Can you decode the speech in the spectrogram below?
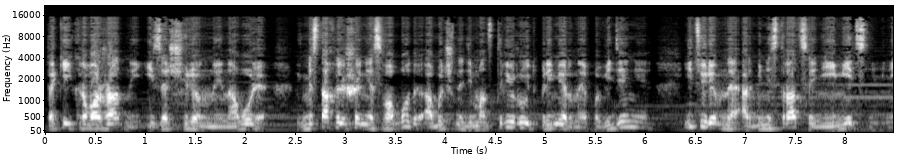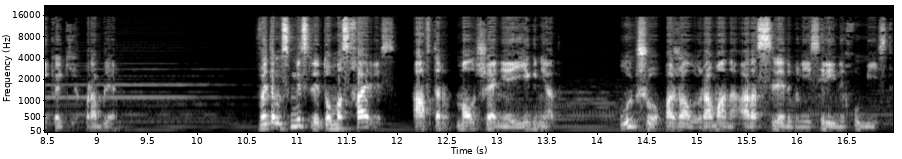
такие кровожадные и изощренные на воле, в местах лишения свободы обычно демонстрируют примерное поведение, и тюремная администрация не имеет с ними никаких проблем. В этом смысле Томас Харрис, автор «Молчания ягнят», лучшего, пожалуй, романа о расследовании серийных убийств,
